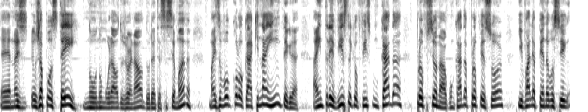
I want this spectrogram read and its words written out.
é, nós, eu já postei no, no mural do jornal durante essa semana, mas eu vou colocar aqui na íntegra a entrevista que eu fiz com cada profissional, com cada professor, e vale a pena você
